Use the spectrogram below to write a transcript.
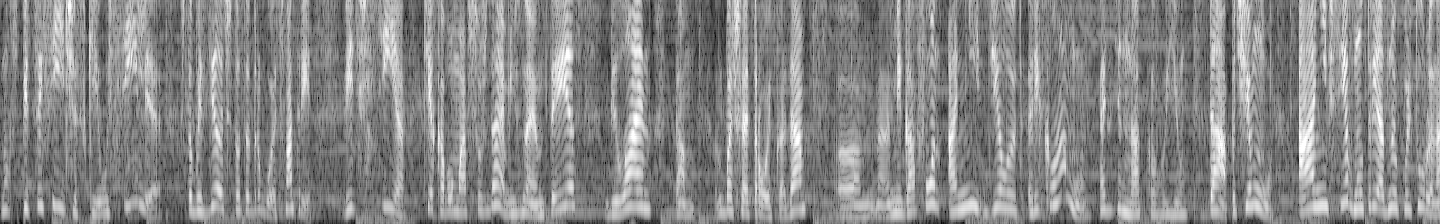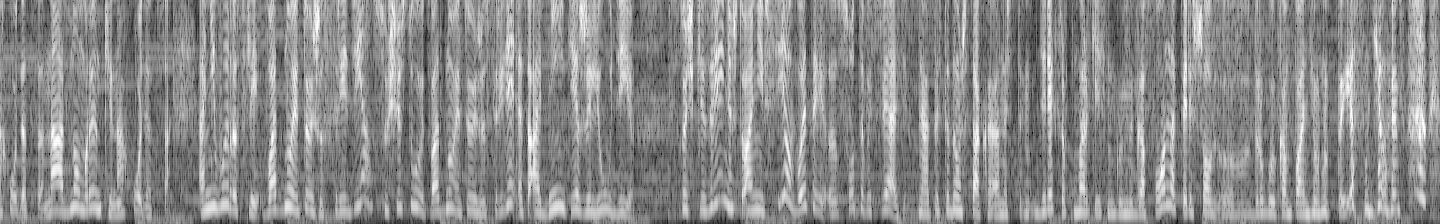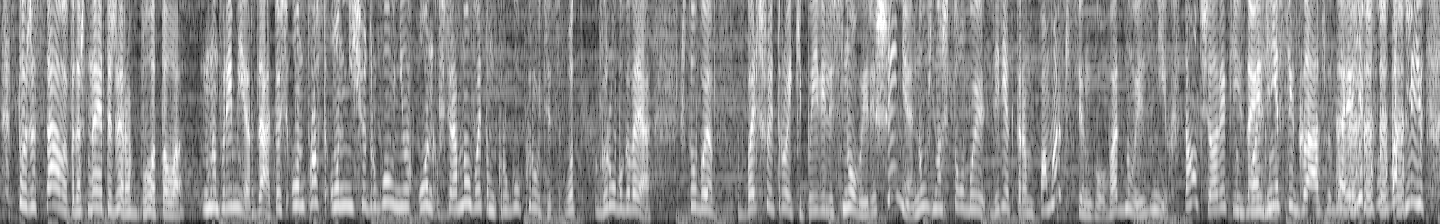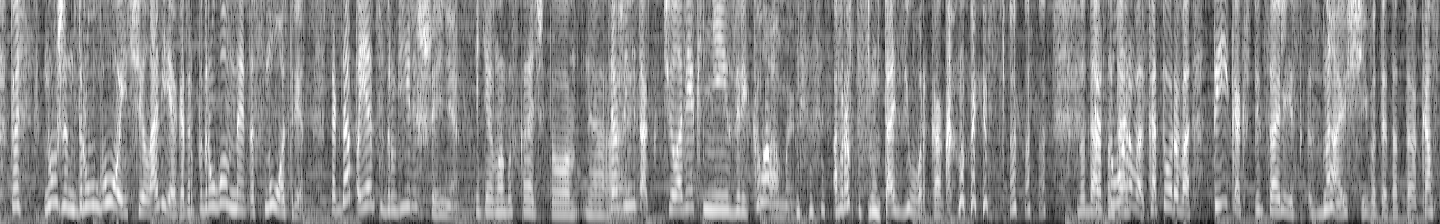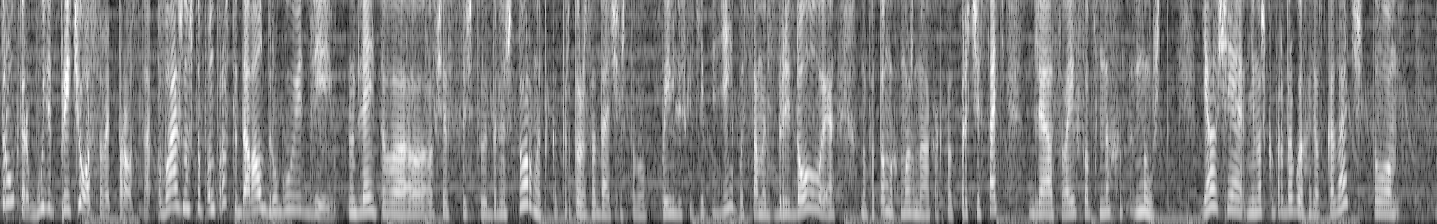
ну, специфические усилия, чтобы сделать что-то другое. Смотри, ведь все те, кого мы обсуждаем, не знаю, МТС, Билайн, там большая тройка, да, э, Мегафон, они делают рекламу одинаковую. Да, почему? А они все внутри одной культуры находятся, на одном рынке находятся. Они выросли в одной и той же среде, существуют в одной и той же среде. Это одни и те же люди с точки зрения, что они все в этой э, сотовой связи. А, то есть ты думаешь так, а, значит, директор по маркетингу Мегафона перешел в другую компанию МТС и делает то же самое, потому что на это же работало. Например, да. То есть он просто, он ничего другого не... Он все равно в этом кругу крутится. Вот, грубо говоря, чтобы в большой тройке появились новые решения, нужно, чтобы директором по маркетингу в одной из них стал человек, я не знаю, из нефтегаза, да, или футболист. То есть нужен другой человек, который по-другому на это смотрит. Тогда появятся другие решения. Я тебе могу сказать, что... Э, Даже не так. Человек не из рекламы, а просто фантазер какой-то. Ну да, которого, которого ты, как специалист, знающий вот этот э, конструктор, будет причесывать просто. Важно, чтобы он просто давал другую идею. Ну, для этого э, вообще существует брейншторм, это который тоже задача, чтобы появились какие-то идеи, пусть самые бредовые, но потом их можно как-то прочесать для своих собственных нужд. Я вообще немножко про другое хотела сказать, что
